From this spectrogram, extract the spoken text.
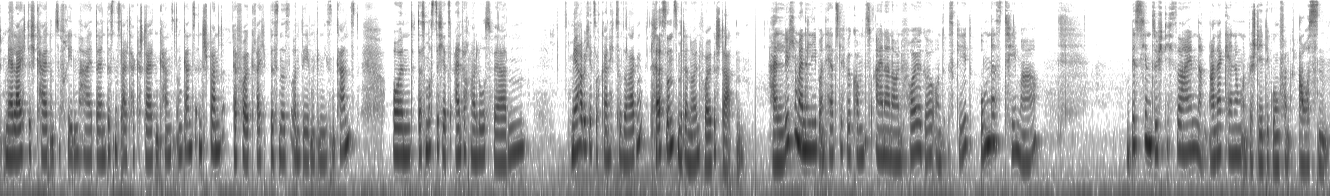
mit mehr Leichtigkeit und Zufriedenheit deinen Businessalltag gestalten kannst und ganz entspannt erfolgreich Business und Leben genießen kannst. Und das musste ich jetzt einfach mal loswerden. Mehr habe ich jetzt auch gar nicht zu sagen. Lass uns mit der neuen Folge starten. Hallöchen, meine Liebe, und herzlich willkommen zu einer neuen Folge. Und es geht um das Thema ein bisschen süchtig sein nach Anerkennung und Bestätigung von außen.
